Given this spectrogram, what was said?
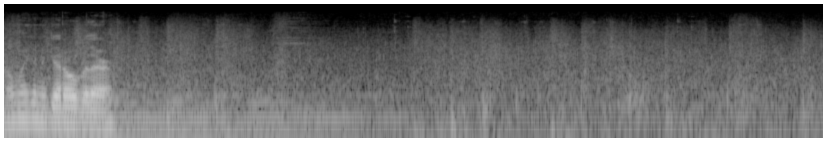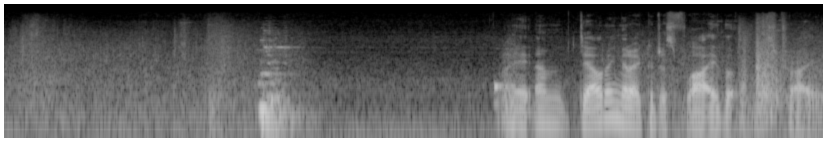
how am I gonna get over there? I am doubting that I could just fly, but let's try it.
